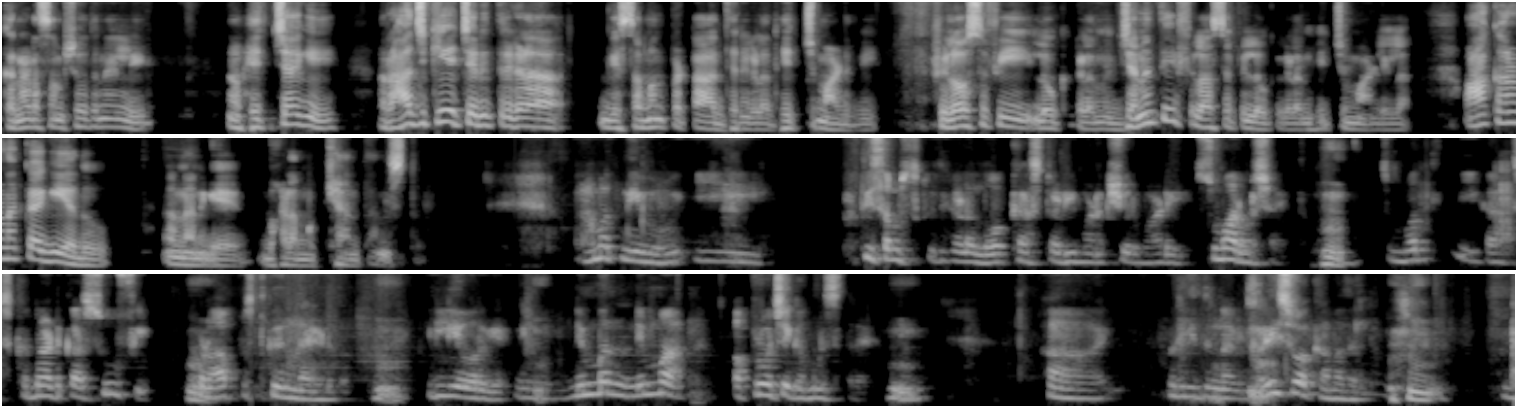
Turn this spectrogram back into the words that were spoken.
ಕನ್ನಡ ಸಂಶೋಧನೆಯಲ್ಲಿ ನಾವು ಹೆಚ್ಚಾಗಿ ರಾಜಕೀಯ ಚರಿತ್ರೆಗಳಿಗೆ ಸಂಬಂಧಪಟ್ಟ ಅಧ್ಯಯನಗಳನ್ನು ಹೆಚ್ಚು ಮಾಡಿದ್ವಿ. ಫಿಲಾಸಫಿ ಲೋಕಗಳನ್ನು ಜನತೆಯ ಫಿಲಾಸಫಿ ಲೋಕಗಳನ್ನು ಹೆಚ್ಚು ಮಾಡಲಿಲ್ಲ. ಆ ಕಾರಣಕ್ಕಾಗಿ ಅದು ನನಗೆ ಬಹಳ ಮುಖ್ಯ ಅಂತ ಅನಿಸ್ತು ರಮತ್ ನೀವು ಈ ಪ್ರತಿ ಸಂಸ್ಕೃತಿಗಳ ಲೋಕ ಸ್ಟಡಿ ಮಾಡಕ್ ಶುರು ಮಾಡಿ ಸುಮಾರು ವರ್ಷ ಆಯ್ತು. ಈಗ ಕರ್ನಾಟಕ ಸೂಫಿ. ಕೂಡ ಆ ಪುಸ್ತಕದಿಂದ ಹಿಡಿದು. ಇಲ್ಲಿಯವರೆಗೆ ನಿಮ್ಮ ನಿಮ್ಮ ಅಪ್ರೋಚ್ ಗಮನಿಸಿದ್ರೆ ಇದನ್ನ ಗ್ರಹಿಸುವ ಕ್ರಮದಲ್ಲಿ.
